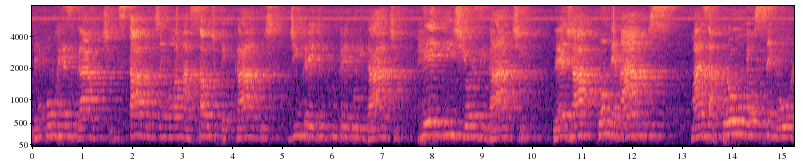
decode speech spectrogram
né, com o resgate. Estávamos em um lamaçal de pecados, de incredulidade, religiosidade né, já condenados, mas aprove ao Senhor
